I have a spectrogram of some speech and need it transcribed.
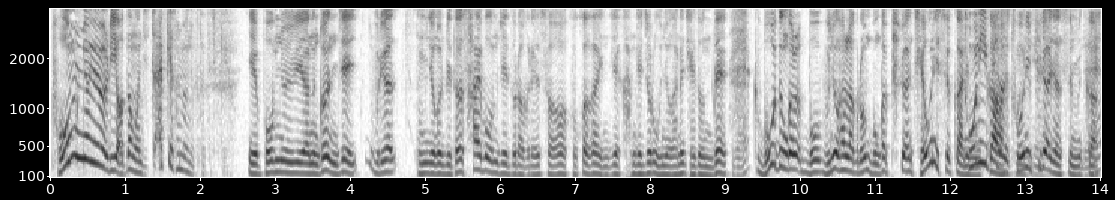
보험료율이 어떤 건지 짧게 설명 좀 부탁드릴게요. 예, 보험료율이라는 건 이제 우리가 국민연금 제도가 사회보험 제도라 그래서 국가가 이제 강제적으로 운영하는 제도인데 네. 그 모든 걸 뭐 운영하려고 그러면 뭔가 필요한 재원이 있을 거 아닙니까? 돈이. 돈이 필요하지 않습니까? 네.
